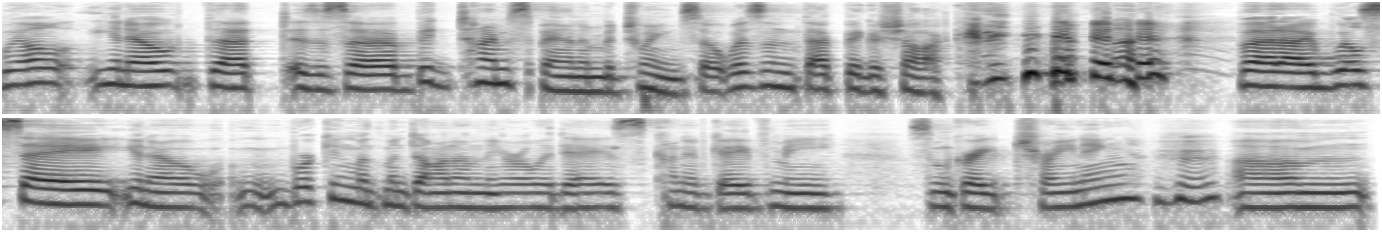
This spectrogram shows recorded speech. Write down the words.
Well, you know, that is a big time span in between, so it wasn't that big a shock. but I will say, you know, working with Madonna in the early days kind of gave me some great training. Mm-hmm. Um,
